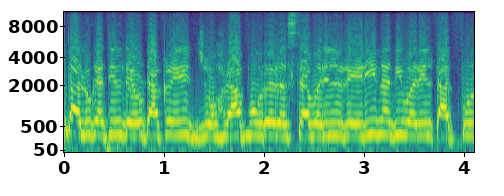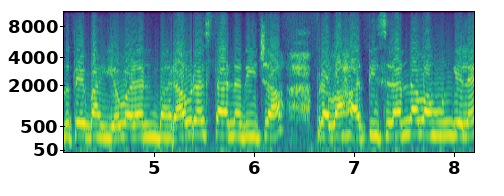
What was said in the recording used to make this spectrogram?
तालुक्यातील देवटाकळी जोहरापूर रस्त्यावरील रेडी नदीवरील तात्पुरते बाह्यवळण भराव रस्ता नदीच्या प्रवाहात तिसऱ्यांदा वाहून गेले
